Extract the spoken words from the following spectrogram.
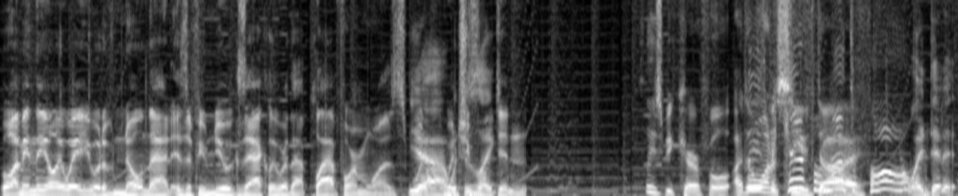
Well, I mean, the only way you would have known that is if you knew exactly where that platform was. wh- Yeah, which, which is you like- didn't. Please be careful. I don't want to see you careful not to die. fall. I did it.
